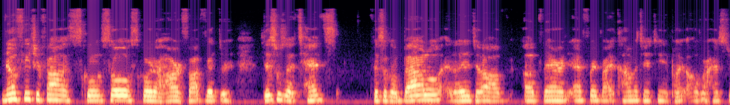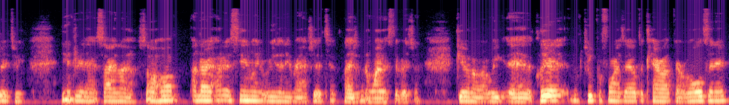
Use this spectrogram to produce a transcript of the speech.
No future follows. Soul scored a hard fought victory. This was a tense physical battle and led to an upbearing effort by the commentary team to put over history to the injury that sideline. So, under unseemly reasoning match that took place in the women's division. Given a week, they had a clear two performers able to carry out their roles in it.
